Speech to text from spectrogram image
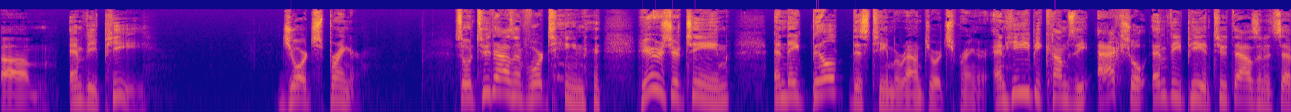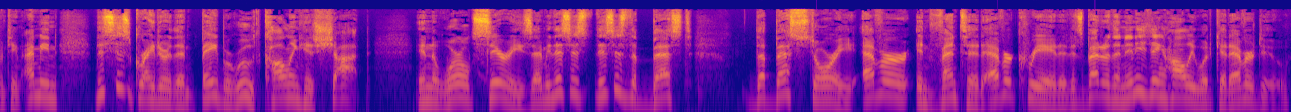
um, MVP, George Springer. So in 2014, here's your team, and they built this team around George Springer, and he becomes the actual MVP in 2017. I mean, this is greater than Babe Ruth calling his shot in the World Series. I mean, this is this is the best the best story ever invented, ever created. It's better than anything Hollywood could ever do.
